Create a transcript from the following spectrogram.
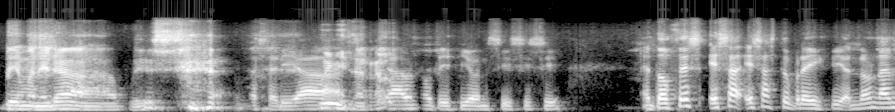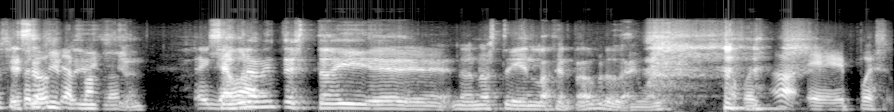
de manera, pues, Sería, muy bizarra. sería una notición, sí, sí, sí. Entonces, esa, esa es tu predicción, ¿no? Nancy Esa es mi Pelosi al mando, ¿no? predicción. Venga, Seguramente estoy, eh, no, no estoy en lo acertado, pero da igual. va. Pues, nada, eh, pues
